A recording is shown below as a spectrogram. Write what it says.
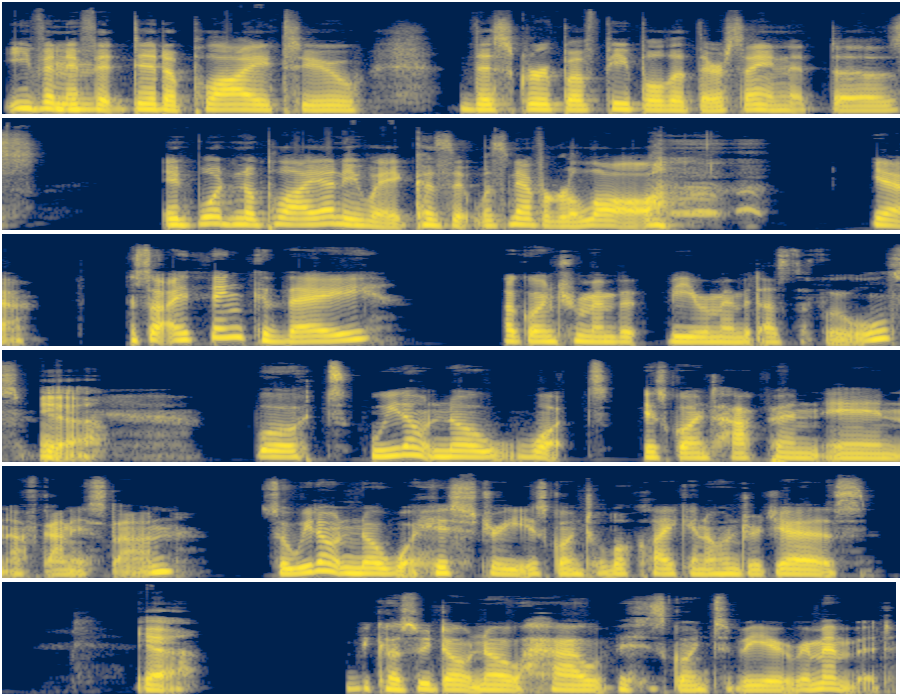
even if Mm. it did apply to this group of people that they're saying it does, it wouldn't apply anyway because it was never a law. Yeah. So I think they are going to remember be remembered as the fools, yeah. but we don't know what is going to happen in Afghanistan. So we don't know what history is going to look like in 100 years Yeah. because we don't know how this is going to be remembered.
